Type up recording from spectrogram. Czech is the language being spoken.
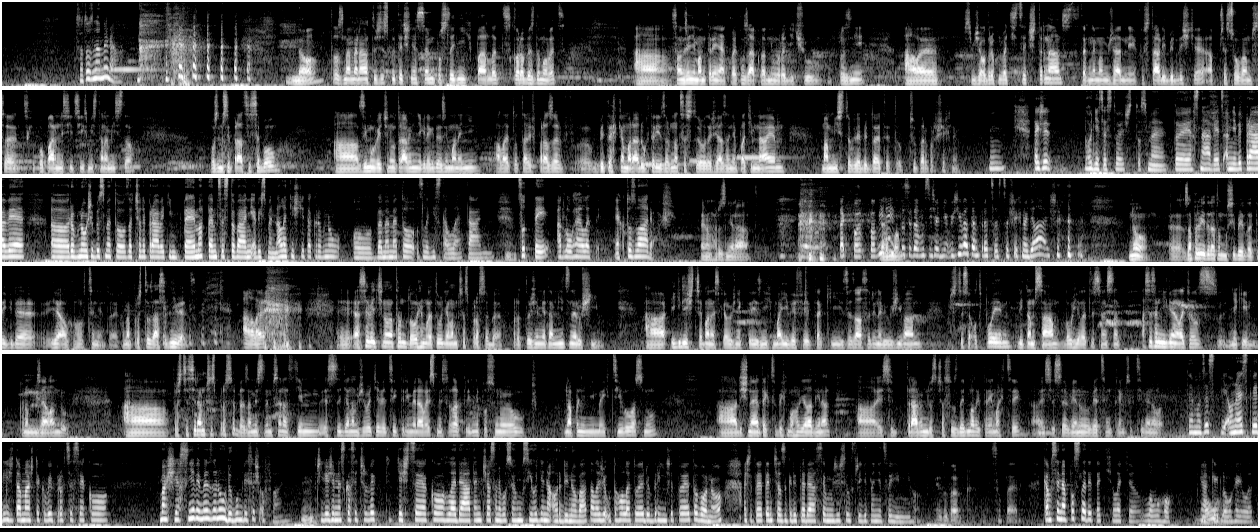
Co to znamená? No, to znamená to, že skutečně jsem posledních pár let skoro bezdomovec. A samozřejmě mám tady nějakou jako základnu rodičů v Plzni, ale myslím, že od roku 2014 tak nemám žádný jako stálý bydliště a přesouvám se po pár měsících z místa na místo. Vozím si práci sebou a zimu většinou trávím někde, kde zima není, ale je to tady v Praze v eh, bytech kamarádů, který zrovna cestují, takže já za ně platím nájem, mám místo, kde bydlet, je to super pro všechny. Hmm. Takže hodně cestuješ, to, jsme, to je jasná věc. A mě by právě uh, rovnou, že bychom to začali právě tím tématem cestování a když jsme na letišti, tak rovnou uh, vememe to z hlediska létání. Hmm. Co ty a dlouhé lety? Jak to zvládáš? Já mám hrozně rád. Jo, tak po, povídej, mám- to si tam musíš hodně užívat ten proces, co všechno děláš. No, eh, za prvý teda to musí být lety, kde je alkohol v ceně, to je jako naprosto zásadní věc. Ale já si většinou na tom dlouhém letu dělám čas pro sebe, protože mě tam nic neruší. A i když třeba dneska už některý z nich mají Wi-Fi, tak ji ze zásady nevyužívám. Prostě se odpojím, lítám sám, dlouhý lety jsem snad, asi jsem nikdy neletěl s někým, krom Zélandu. A prostě si dám čas pro sebe, zamyslím se nad tím, jestli dělám v životě věci, které mi dávají smysl a které mě posunují k naplnění mých cílů a snů. A když ne, tak co bych mohl dělat jinak? A jestli trávím dost času s lidmi, kterými chci, a jestli se věnuju věcem, kterým se chci věnovat. to je moc hezký. A ono je skvělý, že tam máš takový proces jako Máš jasně vymezenou dobu, kdy jsi offline. Mhm. Mm. Přijde, že dneska si člověk těžce jako hledá ten čas, nebo se ho musí hodně naordinovat, ale že u toho letu je dobrý, že to je to ono a že to je ten čas, kdy teda se můžeš soustředit na něco jiného. Je to tak? Super. Kam jsi naposledy teď letěl? Dlouho? Nějaký dlouhý let.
